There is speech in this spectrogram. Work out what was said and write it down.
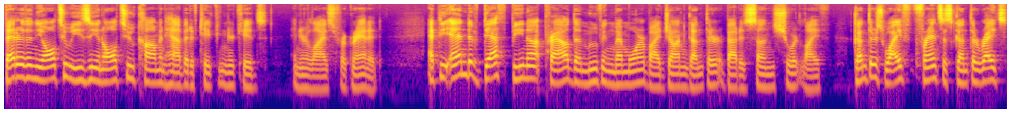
better than the all too easy and all too common habit of taking your kids and your lives for granted. At the end of Death, Be Not Proud, the moving memoir by John Gunther about his son's short life, Gunther's wife, Frances Gunther, writes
